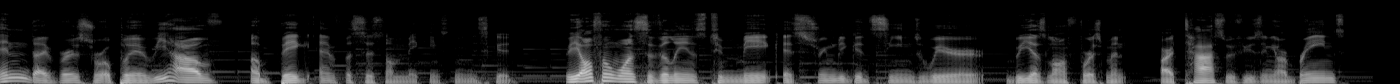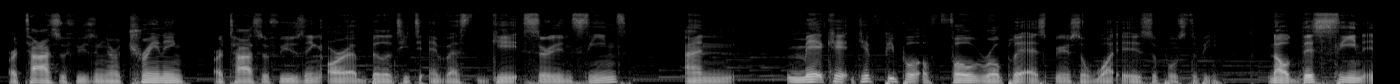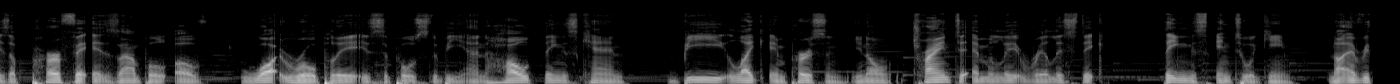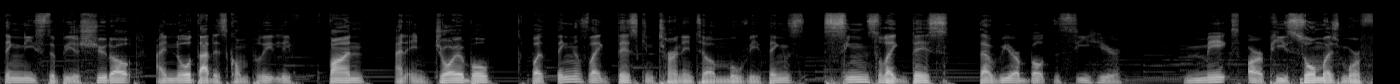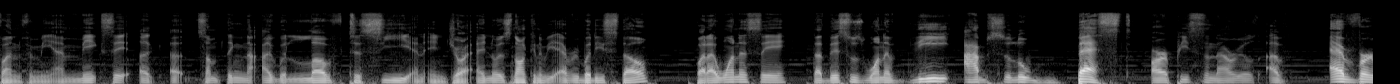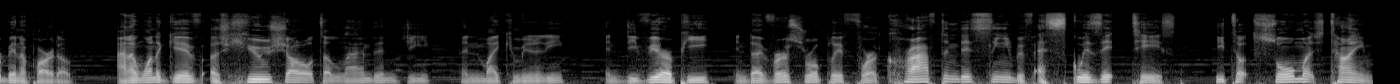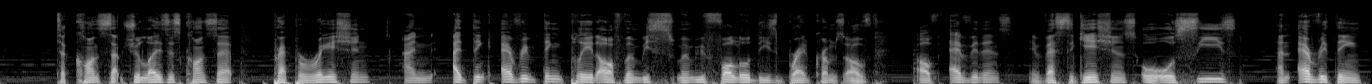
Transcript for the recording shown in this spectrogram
in diverse roleplay, we have a big emphasis on making scenes good. We often want civilians to make extremely good scenes where we as law enforcement are tasked with using our brains, are tasked with using our training, are tasked with using our ability to investigate certain scenes and make it give people a full roleplay experience of what it is supposed to be. Now, this scene is a perfect example of what role play is supposed to be and how things can be like in person, you know, trying to emulate realistic things into a game. Not everything needs to be a shootout. I know that is completely fun and enjoyable, but things like this can turn into a movie. Things, scenes like this that we are about to see here makes RP so much more fun for me and makes it a, a, something that I would love to see and enjoy. I know it's not going to be everybody's style, but I want to say that this was one of the absolute best RP scenarios I've ever been a part of. And I want to give a huge shout out to Landon G and my community and DVRP and diverse roleplay for crafting this scene with exquisite taste. He took so much time to conceptualize this concept, preparation, and I think everything played off when we when we followed these breadcrumbs of of evidence, investigations, OOCs, and everything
